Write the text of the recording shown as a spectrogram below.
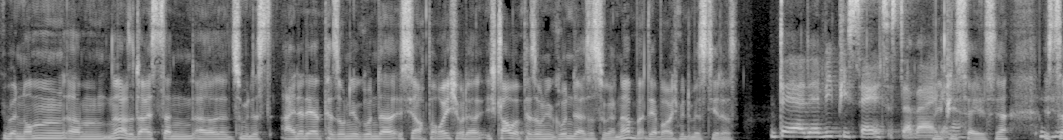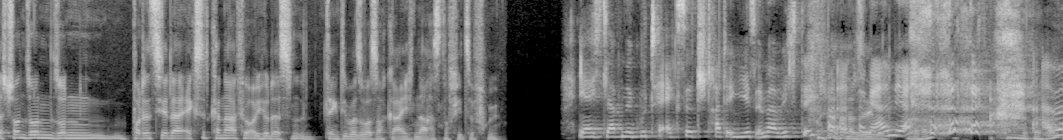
übernommen. Ähm, ne? Also da ist dann äh, zumindest einer der Personio-Gründer ist ja auch bei euch oder ich glaube Personio-Gründer ist es sogar, ne? der bei euch mit investiert ist. Der, der VP Sales ist dabei. VP genau. Sales, ja. Ist mhm. das schon so ein, so ein potenzieller Exit-Kanal für euch oder ist, denkt ihr über sowas noch gar nicht nach? Ist noch viel zu früh? Ja, ich glaube, eine gute Exit-Strategie ist immer wichtig von Anfang an, ja. Aber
